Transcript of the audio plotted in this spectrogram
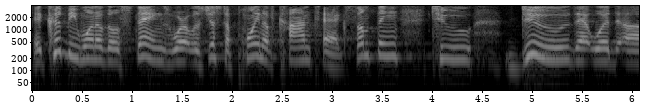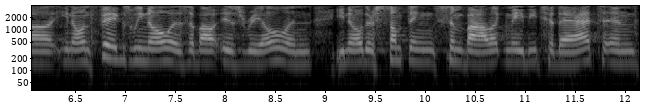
It could be one of those things where it was just a point of contact, something to do that would, uh, you know, and figs we know is about Israel, and, you know, there's something symbolic maybe to that, and,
